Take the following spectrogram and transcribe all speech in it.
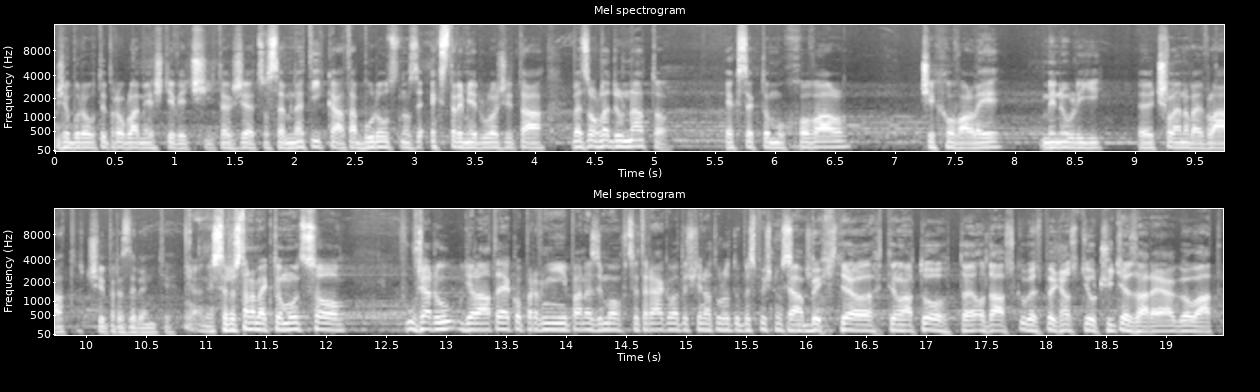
že budou ty problémy ještě větší. Takže co se mne týká, ta budoucnost je extrémně důležitá bez ohledu na to, jak se k tomu choval či chovali minulí eh, členové vlád či prezidenti. Než se dostaneme k tomu, co v úřadu uděláte jako první, pane Zimo, chcete reagovat ještě na tuhle bezpečnost? Já bych chtěl, chtěl na tu otázku bezpečnosti určitě zareagovat,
